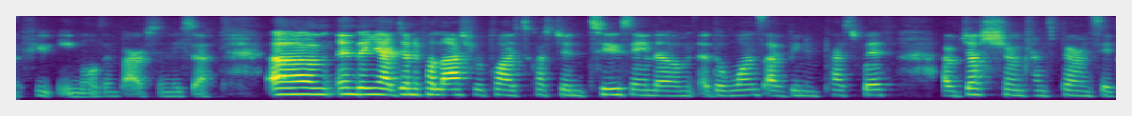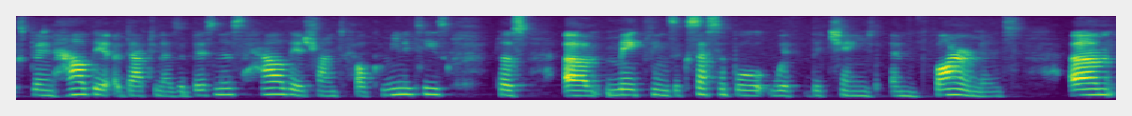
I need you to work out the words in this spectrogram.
a few emails embarrassingly so um and then yeah jennifer lash replies to question two saying um the ones i've been impressed with have just shown transparency, explained how they're adapting as a business, how they're trying to help communities, plus um, make things accessible with the changed environment. Um,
